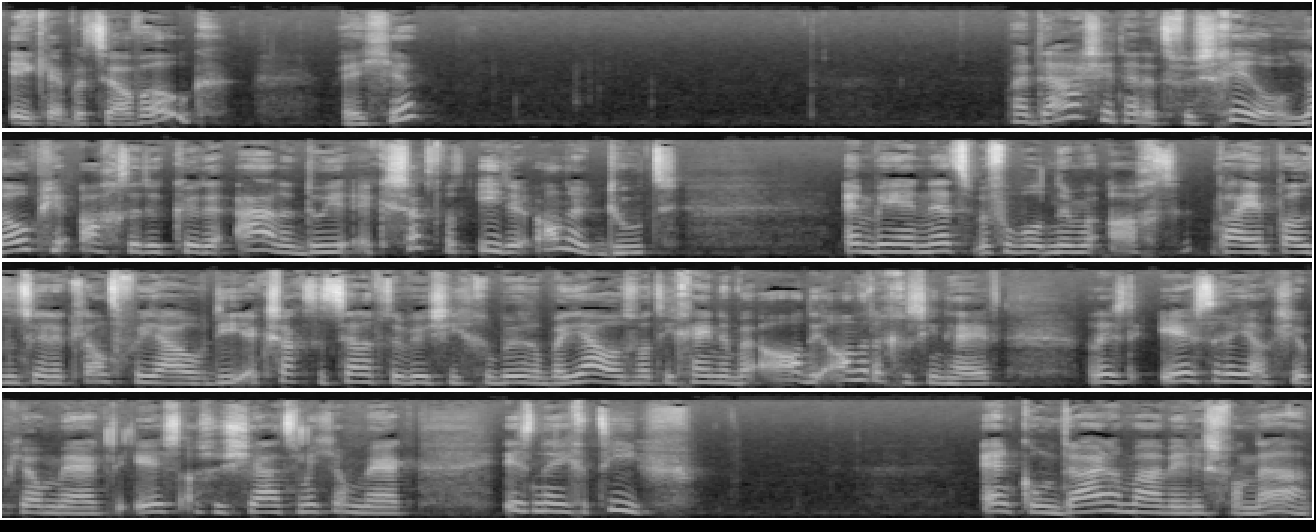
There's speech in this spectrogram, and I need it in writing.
Ik heb het zelf ook. Weet je? Maar daar zit net het verschil. Loop je achter de kudde aan en doe je exact wat ieder ander doet. En ben je net bijvoorbeeld nummer 8 bij een potentiële klant voor jou, die exact hetzelfde weer ziet gebeuren bij jou als wat diegene bij al die anderen gezien heeft, dan is de eerste reactie op jouw merk, de eerste associatie met jouw merk, is negatief. En kom daar dan maar weer eens vandaan.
